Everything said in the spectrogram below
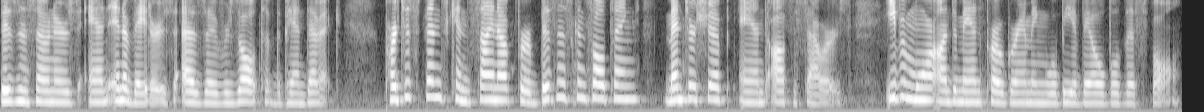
business owners, and innovators as a result of the pandemic. Participants can sign up for business consulting, mentorship, and office hours. Even more on demand programming will be available this fall.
